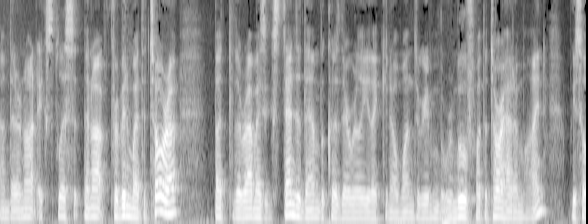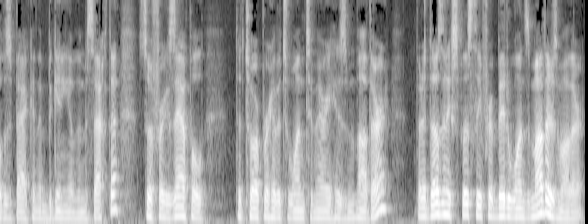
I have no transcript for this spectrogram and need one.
um, that are not explicit, they're not forbidden by the Torah, but the rabbis extended them because they're really like you know one degree removed from what the Torah had in mind. We saw this back in the beginning of the Masechta. So, for example, the Torah prohibits one to marry his mother, but it doesn't explicitly forbid one's mother's mother.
